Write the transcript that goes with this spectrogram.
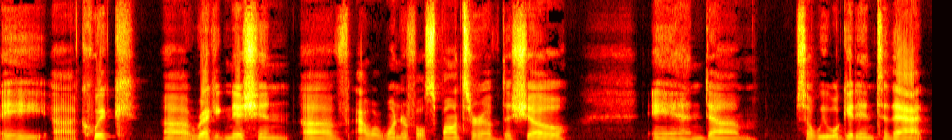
a uh, quick uh, recognition of our wonderful sponsor of the show, and um, so we will get into that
